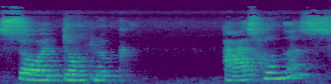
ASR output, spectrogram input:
So I don't look as homeless.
